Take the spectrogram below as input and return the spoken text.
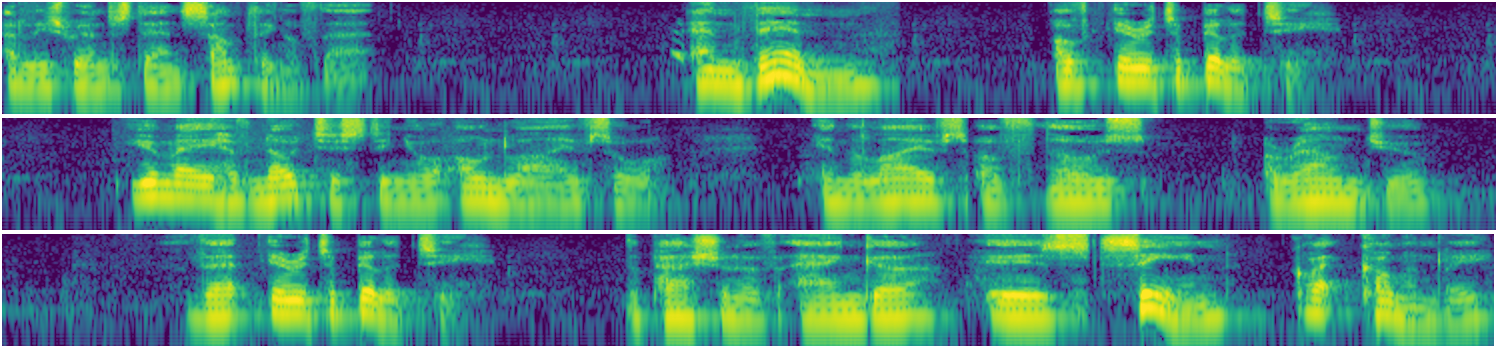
At least we understand something of that. And then of irritability. You may have noticed in your own lives or in the lives of those around you that irritability the passion of anger is seen quite commonly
